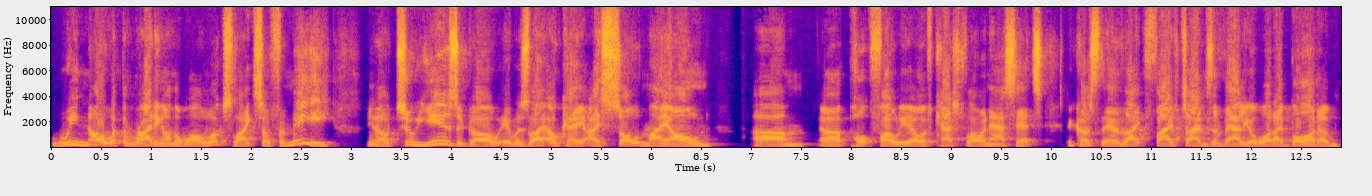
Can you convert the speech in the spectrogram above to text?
We know what the writing on the wall looks like. So for me, you know, two years ago, it was like, okay, I sold my own um, uh, portfolio of cash flowing assets because they're like five times the value of what I bought them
